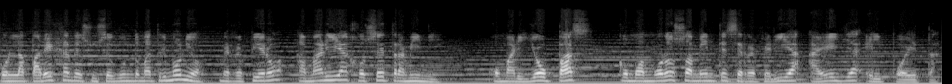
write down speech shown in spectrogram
con la pareja de su segundo matrimonio, me refiero a María José Tramini, o Marilló Paz, como amorosamente se refería a ella el poeta.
